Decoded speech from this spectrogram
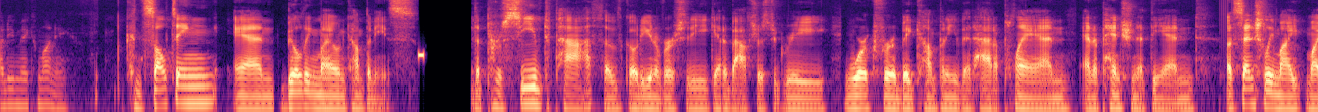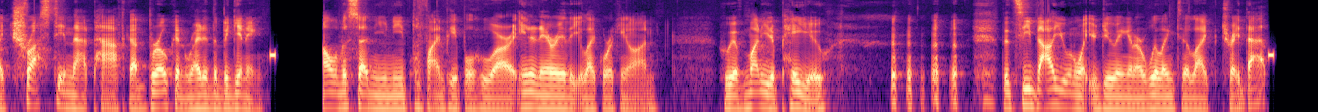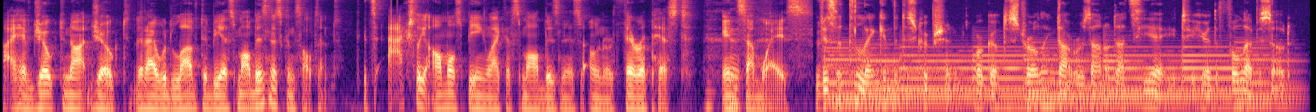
How do you make money? Consulting and building my own companies. The perceived path of go to university, get a bachelor's degree, work for a big company that had a plan and a pension at the end. Essentially, my, my trust in that path got broken right at the beginning. All of a sudden, you need to find people who are in an area that you like working on, who have money to pay you, that see value in what you're doing and are willing to like trade that. I have joked, not joked, that I would love to be a small business consultant. It's actually almost being like a small business owner therapist in some ways. Visit the link in the description or go to strolling.rosano.ca to hear the full episode.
